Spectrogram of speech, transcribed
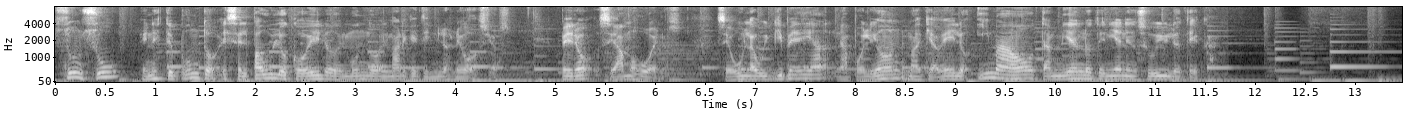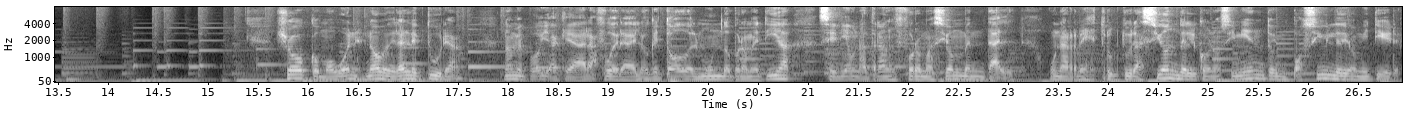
Sun Tzu en este punto es el Paulo Coelho del mundo del marketing y los negocios. Pero seamos buenos. Según la Wikipedia, Napoleón, Maquiavelo y Mao también lo tenían en su biblioteca. Yo, como buen snob de la lectura, no me podía quedar afuera de lo que todo el mundo prometía sería una transformación mental, una reestructuración del conocimiento imposible de omitir.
